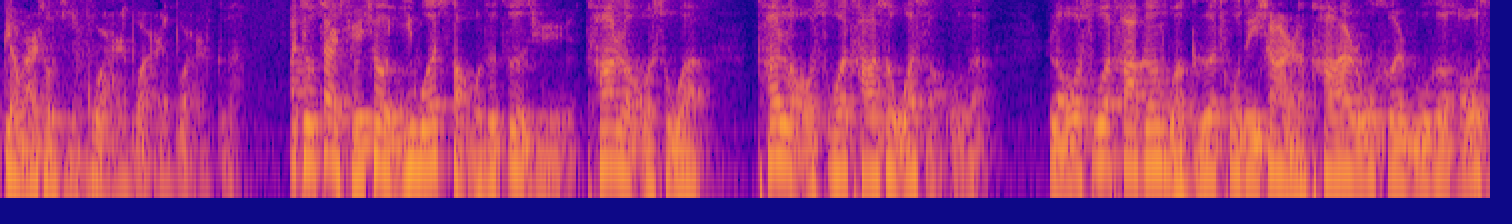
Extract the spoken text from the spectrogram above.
别玩手机，不玩了，不玩了，不玩了，哥。她就在学校以我嫂子自居，她老说她老说她是我嫂子。老说她跟我哥处对象了，她如何如何好使。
